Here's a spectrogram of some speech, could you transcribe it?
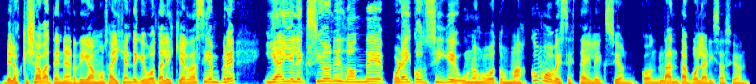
de los que ya va a tener, digamos. Hay gente que vota a la izquierda siempre y hay elecciones donde por ahí consigue unos votos más. ¿Cómo ves esta elección con tanta polarización?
